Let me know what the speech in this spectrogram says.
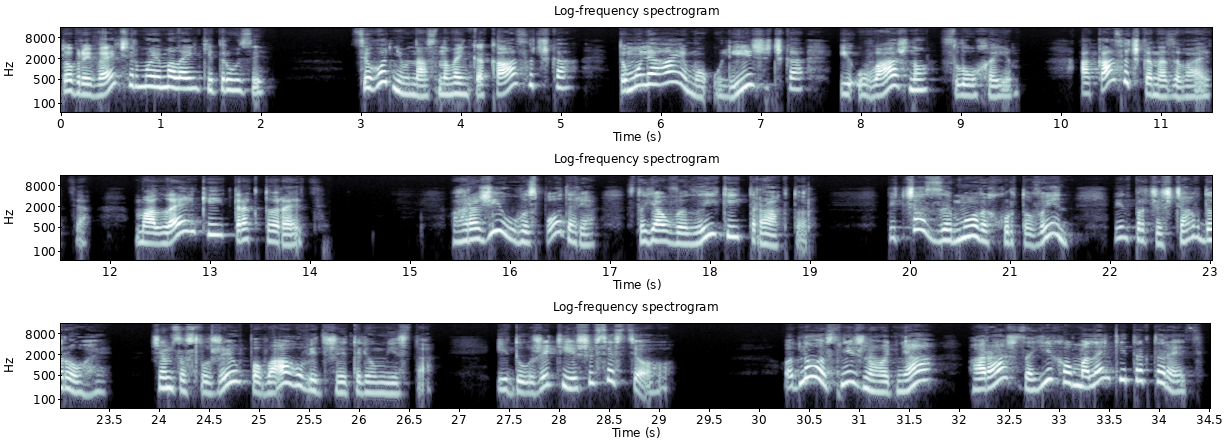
Добрий вечір, мої маленькі друзі. Сьогодні в нас новенька казочка, тому лягаємо у ліжечка і уважно слухаємо. А казочка називається Маленький тракторець. В гаражі у господаря стояв великий трактор. Під час зимових хуртовин він прочищав дороги, чим заслужив повагу від жителів міста і дуже тішився з цього. Одного сніжного дня в гараж заїхав маленький тракторець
